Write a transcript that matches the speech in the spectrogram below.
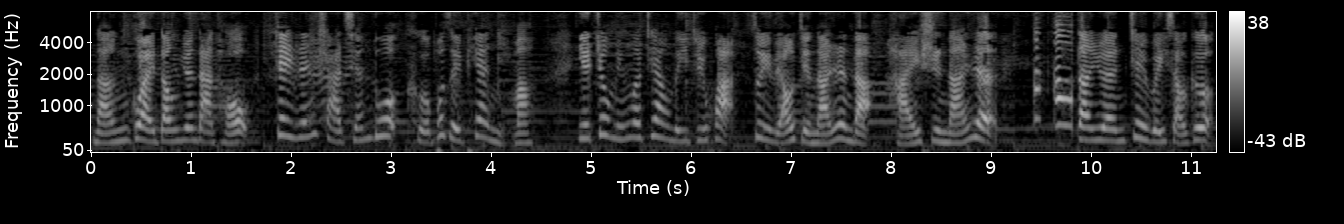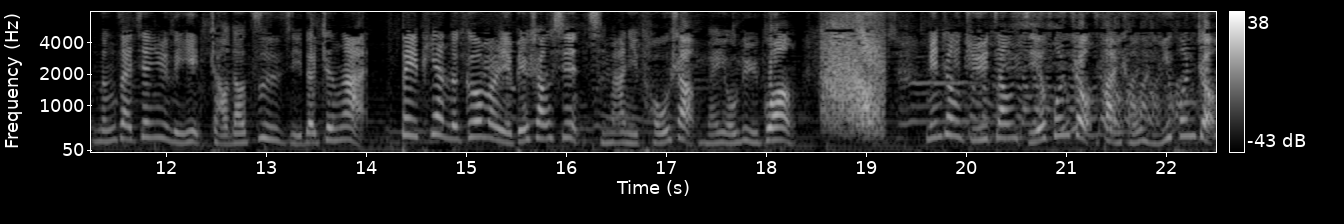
难怪当冤大头。这人傻钱多，可不得骗你吗？也证明了这样的一句话：最了解男人的还是男人。但愿这位小哥能在监狱里找到自己的真爱。被骗的哥们儿也别伤心，起码你头上没有绿光。民政局将结婚证办成离婚证，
